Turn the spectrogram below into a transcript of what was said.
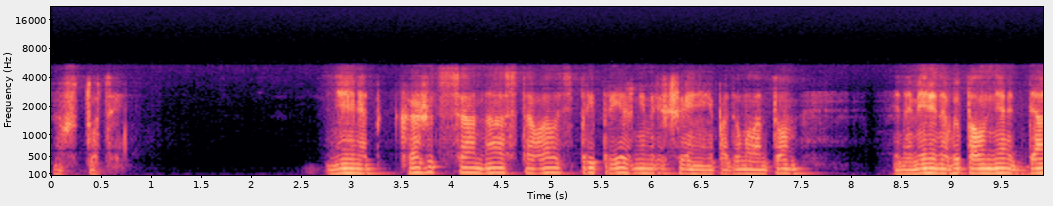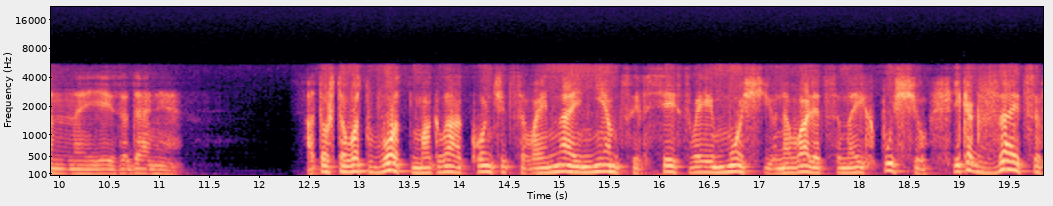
Ну что ты?» «Нет, кажется, она оставалась при прежнем решении», — подумал Антон, и намеренно выполнять данное ей задание. А то, что вот-вот могла окончиться война, и немцы всей своей мощью навалятся на их пущу, и как Зайцев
